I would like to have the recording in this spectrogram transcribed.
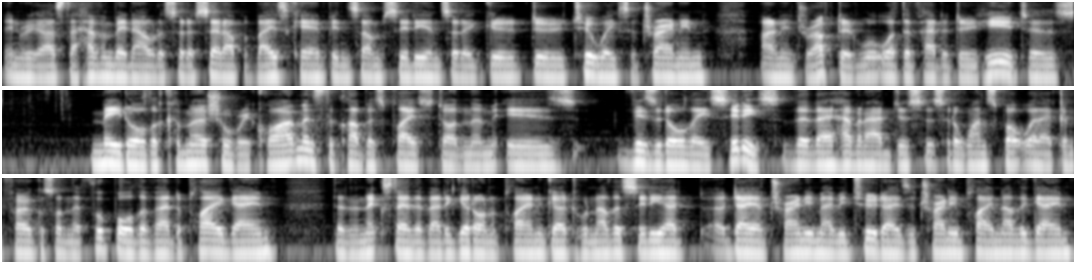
in regards to haven't been able to sort of set up a base camp in some city and sort of do two weeks of training uninterrupted. What they've had to do here to meet all the commercial requirements the club has placed on them is visit all these cities that they haven't had just sort of one spot where they can focus on their football. They've had to play a game, then the next day they've had to get on a plane and go to another city, had a day of training, maybe two days of training, play another game,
